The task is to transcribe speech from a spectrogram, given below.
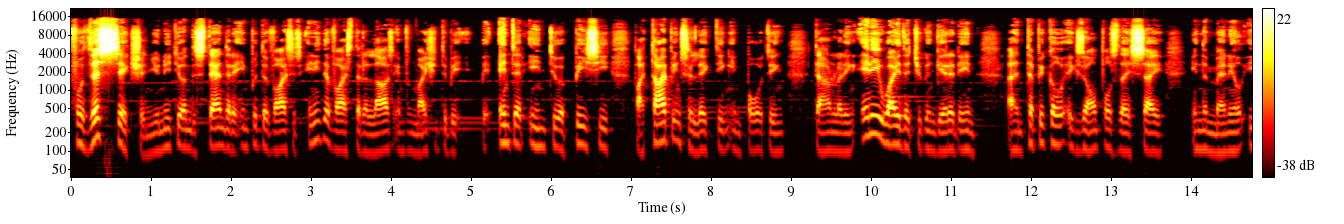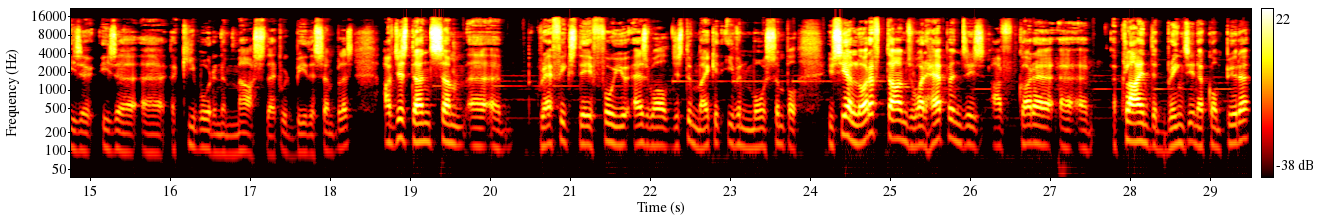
for this section, you need to understand that an input device is any device that allows information to be, entered into a PC by typing, selecting, importing, downloading, any way that you can get it in. And typical examples they say in the manual is a is a, a, a keyboard and a mouse. That would be the simplest. I've just done some. Uh, uh, graphics there for you as well just to make it even more simple. You see a lot of times what happens is I've got a, a, a client that brings in a computer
